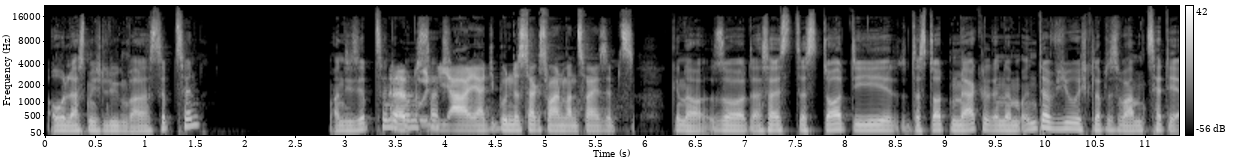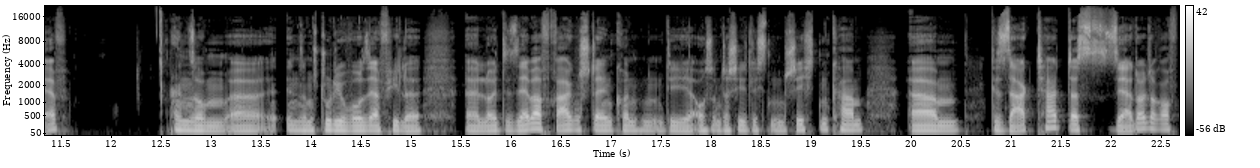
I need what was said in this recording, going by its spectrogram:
oh, lass mich lügen, war das 17? Waren die 17 äh, Bundestags? Ja, ja, die Bundestagswahlen waren 2017. Genau, so, das heißt, dass dort die, dass dort Merkel in einem Interview, ich glaube, das war am ZDF, in so einem, äh, in so einem Studio, wo sehr viele äh, Leute selber Fragen stellen konnten, die aus unterschiedlichsten Schichten kamen, ähm, gesagt hat, dass sehr doll darauf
